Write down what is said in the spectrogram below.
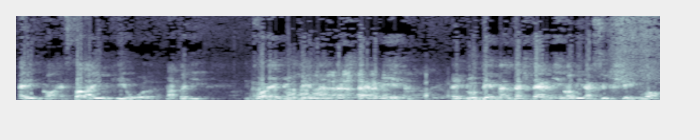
Erika, ezt találjuk ki jól. Tehát, hogy itt, itt van egy gluténmentes termék, egy gluténmentes termék, amire szükség van.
